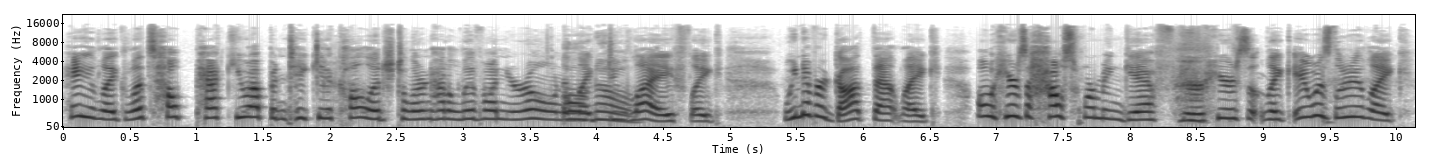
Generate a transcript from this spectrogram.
hey, like let's help pack you up and take you to college to learn how to live on your own and Oh, like do life. Like we never got that like, oh, here's a housewarming gift or here's like it was literally like.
